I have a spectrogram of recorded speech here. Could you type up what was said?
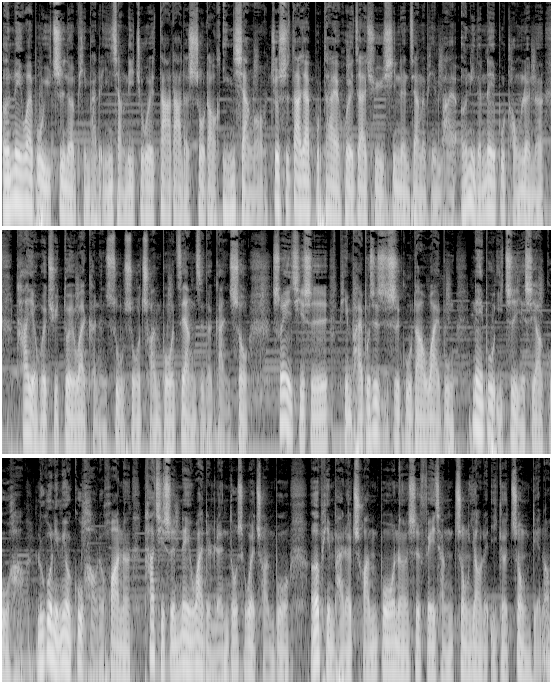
而内外不一致呢，品牌的影响力就会大大的受到影响哦，就是大家不太会再去信任这样的品牌，而你的内部同仁呢，他也会去对外可能。诉说、传播这样子的感受，所以其实品牌不是只是顾到外部，内部一致也是要顾好。如果你没有顾好的话呢，它其实内外的人都是会传播，而品牌的传播呢是非常重要的一个重点哦。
